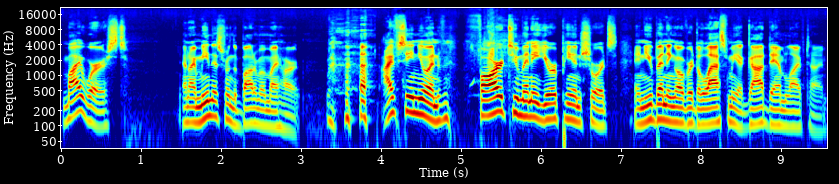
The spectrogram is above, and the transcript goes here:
My worst, and I mean this from the bottom of my heart. I've seen you in far too many European shorts, and you bending over to last me a goddamn lifetime.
